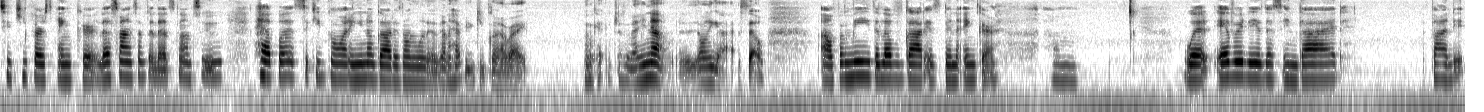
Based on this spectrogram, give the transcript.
to keep us anchored. Let's find something that's going to help us to keep going. And you know, God is the only one that's gonna help you keep going, right? Okay, just let you know, only God. So, um, for me, the love of God has been an anchor um, whatever it is that's in God, find it.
